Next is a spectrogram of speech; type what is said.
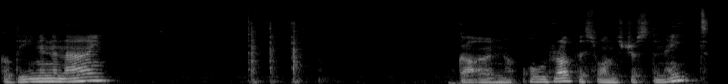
Goldeen in a 9, got an old rod, this one's just an 8.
